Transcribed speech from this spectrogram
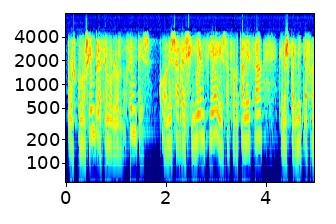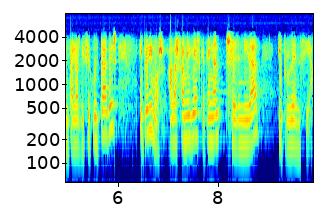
pues como siempre hacemos los docentes, con esa resiliencia y esa fortaleza que nos permite afrontar las dificultades y pedimos a las familias que tengan serenidad y prudencia.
